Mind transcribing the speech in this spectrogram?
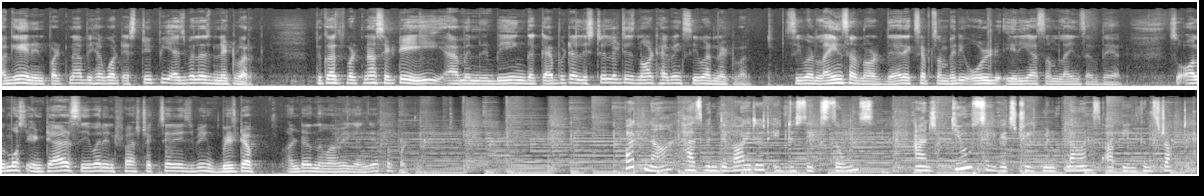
again in Patna we have got STP as well as network because Patna city I mean being the capital still it is not having sewer network. Sewer lines are not there except some very old area some lines are there. So, almost entire sewer infrastructure is being built up under Namami Gange for Patna. Patna has been divided into six zones and new sewage treatment plants are being constructed.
